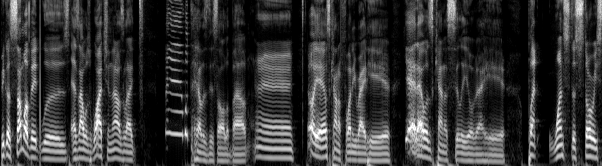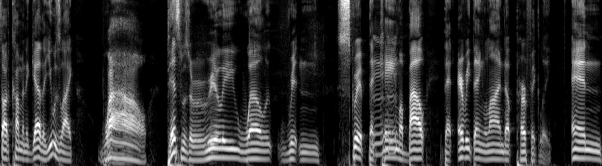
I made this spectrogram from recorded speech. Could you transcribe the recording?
because some of it was as I was watching, I was like, man, what the hell is this all about? Eh, oh yeah, it was kind of funny right here. Yeah, that was kind of silly over here. But once the story started coming together, you was like, wow, this was a really well written script that mm-hmm. came about that everything lined up perfectly. And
